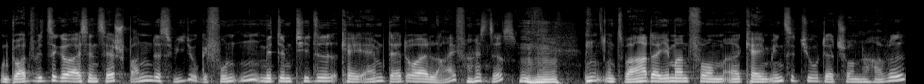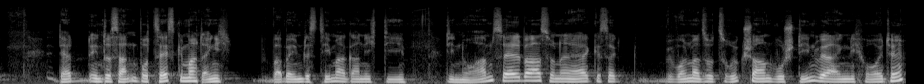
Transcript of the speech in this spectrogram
und dort witzigerweise ein sehr spannendes Video gefunden mit dem Titel KM Dead or Alive heißt das. Mhm. Und zwar hat da jemand vom äh, KM Institute, der John Hovell, der hat einen interessanten Prozess gemacht. Eigentlich war bei ihm das Thema gar nicht die, die Norm selber, sondern er hat gesagt, wir wollen mal so zurückschauen, wo stehen wir eigentlich heute?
